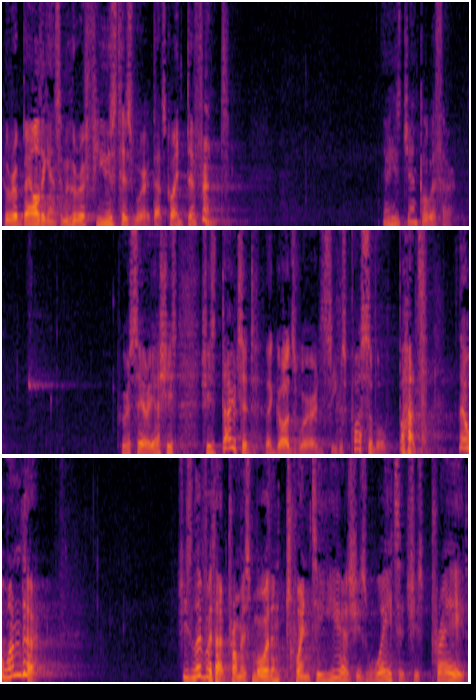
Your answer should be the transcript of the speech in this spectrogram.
who rebelled against him, who refused his word. That's quite different. Yeah, he's gentle with her. Poor Sarah, she's, she's doubted that God's word seems possible. But no wonder. She's lived with that promise more than 20 years. She's waited, she's prayed,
